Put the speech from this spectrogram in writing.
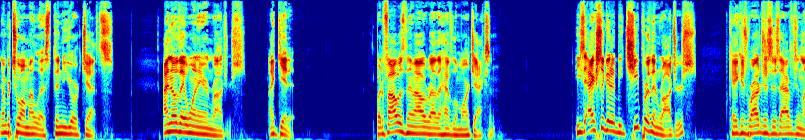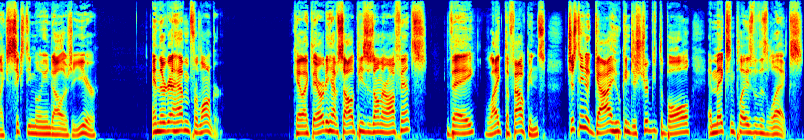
Number two on my list, the New York Jets. I know they want Aaron Rodgers. I get it. But if I was them, I would rather have Lamar Jackson. He's actually going to be cheaper than Rodgers, okay, because Rodgers is averaging like $60 million a year, and they're going to have him for longer. Okay, like they already have solid pieces on their offense. They, like the Falcons, just need a guy who can distribute the ball and make some plays with his legs.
